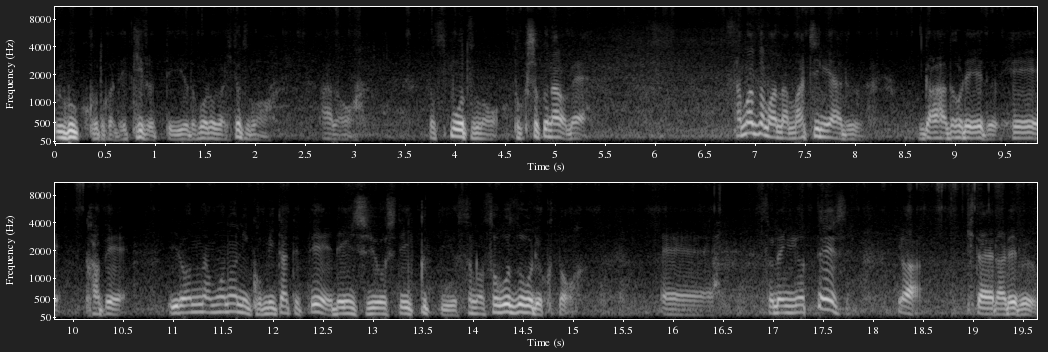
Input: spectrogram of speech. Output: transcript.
動くことができるっていうところが一つのあのスポーツの特色なのでさまざまな街にあるガードレール塀壁いろんなものにこう見立てて練習をしていくっていうその想像力と、えー、それによっては鍛えられる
